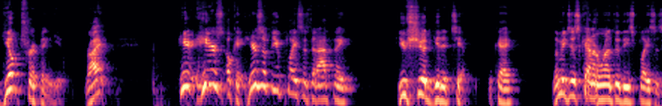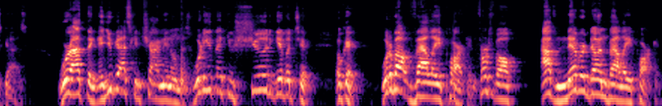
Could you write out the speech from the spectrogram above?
guilt tripping you, right? Here, here's okay, here's a few places that I think you should get a tip. Okay. Let me just kind of run through these places, guys. Where I think, and you guys can chime in on this. Where do you think you should give a tip? Okay. What about valet parking? First of all, I've never done valet parking.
